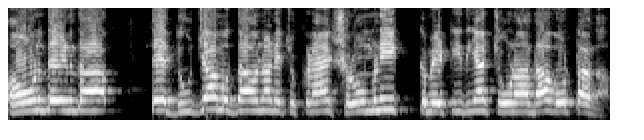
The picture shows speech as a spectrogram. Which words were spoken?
ਆਉਣ ਦੇਣ ਦਾ ਤੇ ਦੂਜਾ ਮੁੱਦਾ ਉਹਨਾਂ ਨੇ ਚੁੱਕਣਾ ਹੈ ਸ਼੍ਰੋਮਣੀ ਕਮੇਟੀ ਦੀਆਂ ਚੋਣਾਂ ਦਾ, ਵੋਟਾਂ ਦਾ।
